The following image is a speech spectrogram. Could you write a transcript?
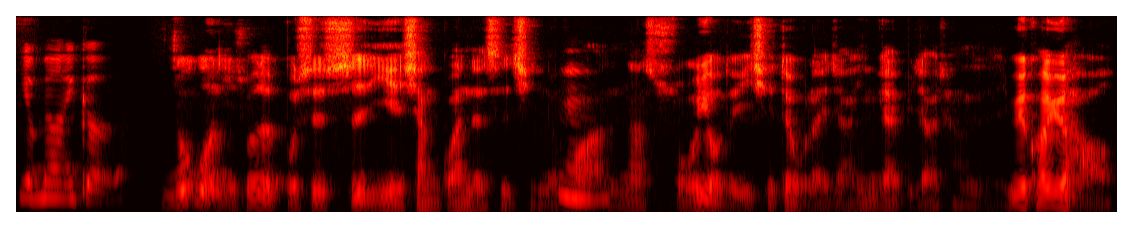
有没有一个？如果你说的不是事业相关的事情的话，那所有的一切对我来讲，应该比较像是越快越好。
